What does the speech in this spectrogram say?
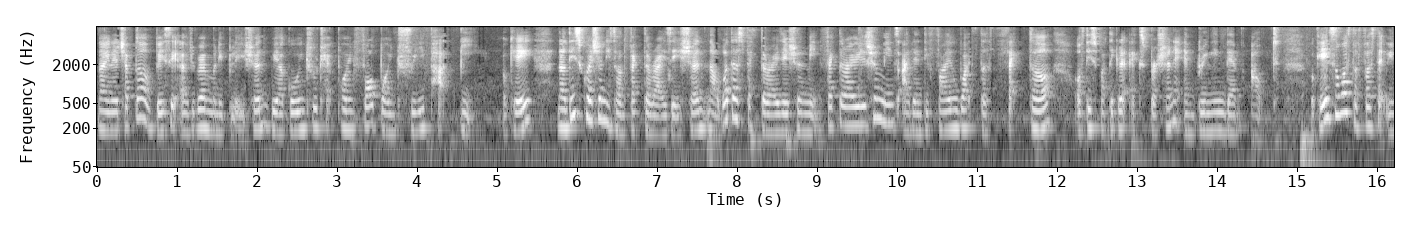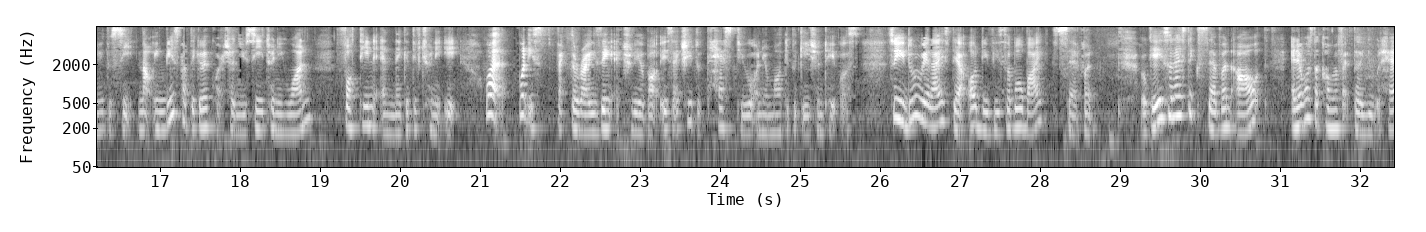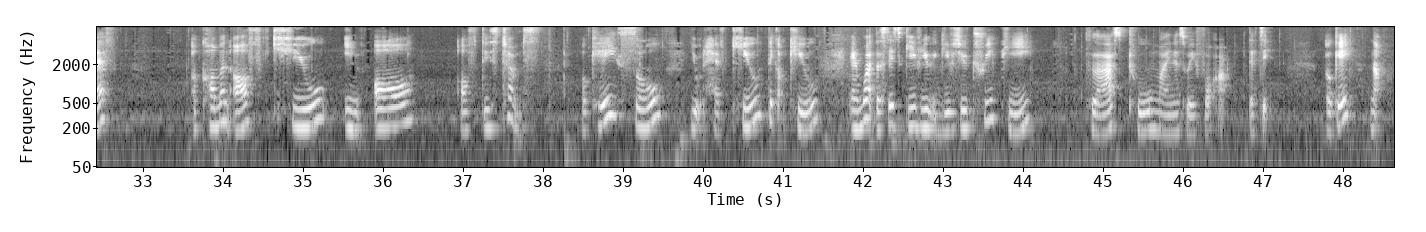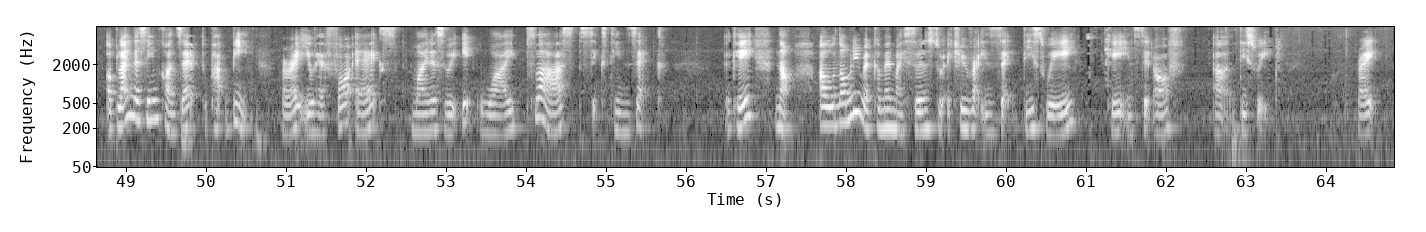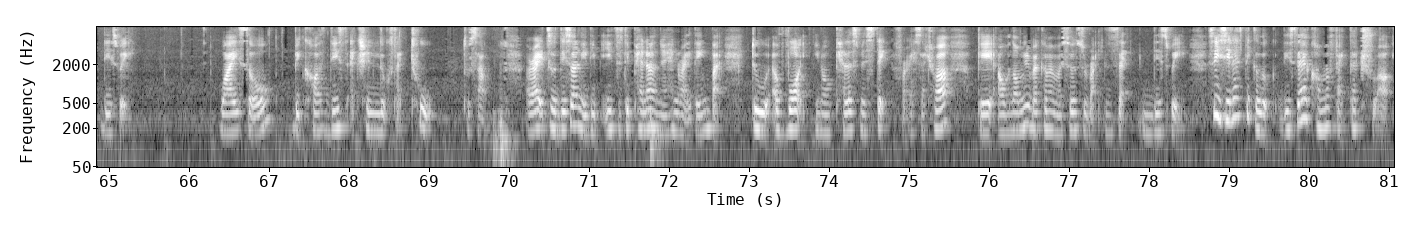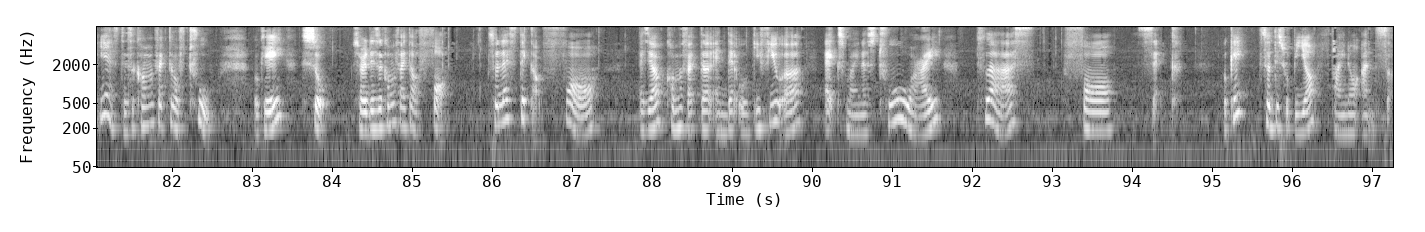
Now in the chapter of basic algebra manipulation, we are going through checkpoint 4.3 part B. Okay, now this question is on factorization. Now what does factorization mean? Factorization means identifying what's the factor of this particular expression and bringing them out. Okay, so what's the first step you need to see? Now in this particular question, you see 21, 14 and negative 28. What, what is factorizing actually about? It's actually to test you on your multiplication tables. So you do realize they are all divisible by 7. Okay, so let's take 7 out. And then what's the common factor you would have? A common of q in all of these terms. Okay, so you would have q, take out q. And what does this give you? It gives you 3p plus 2 minus wave 4r. That's it. Okay, now applying the same concept to part B. Alright, you have 4x minus wave 8y plus 16z okay now I will normally recommend my students to actually write Z this way okay instead of uh, this way right this way. Why so? Because this actually looks like 2 to some. Alright so this one it, it's dependent on your handwriting but to avoid you know careless mistake for etc okay I would normally recommend my students to write Z in this way. So you see let's take a look. Is there a common factor throughout? Yes there's a common factor of 2 okay? So sorry there's a common factor of 4 so let's take out 4 as your common factor and that will give you a x minus 2y plus 4z. Okay, so this will be your final answer.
